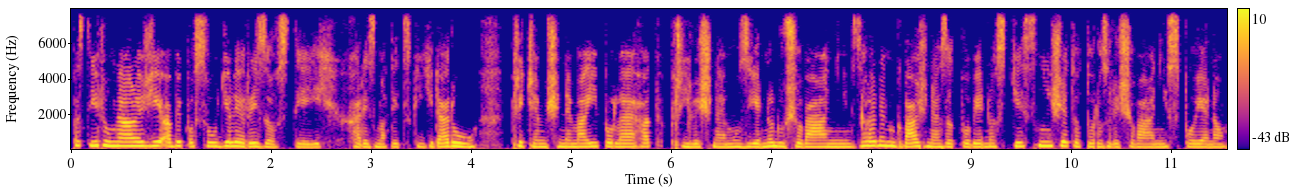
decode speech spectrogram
Pastýřům náleží, aby posoudili ryzost jejich charismatických darů, přičemž nemají podléhat přílišnému zjednodušování vzhledem k vážné zodpovědnosti, s níž je toto rozlišování spojeno.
